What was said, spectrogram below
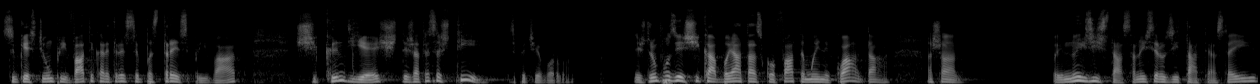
Sunt chestiuni private care trebuie să se păstrezi privat și când ieși, deja trebuie să știi despre ce e vorba. Deci nu poți ieși ca băiat azi cu o fată, mâine cu alta, așa. Păi nu există asta, nu e seriozitate, asta e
